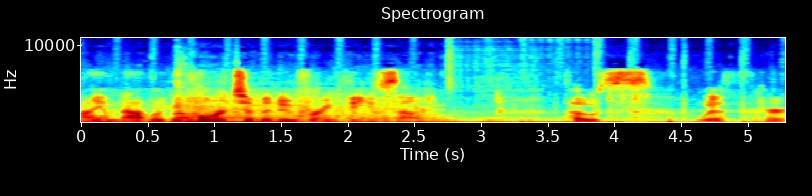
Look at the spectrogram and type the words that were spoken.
I am not looking forward to maneuvering these um, posts with her.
